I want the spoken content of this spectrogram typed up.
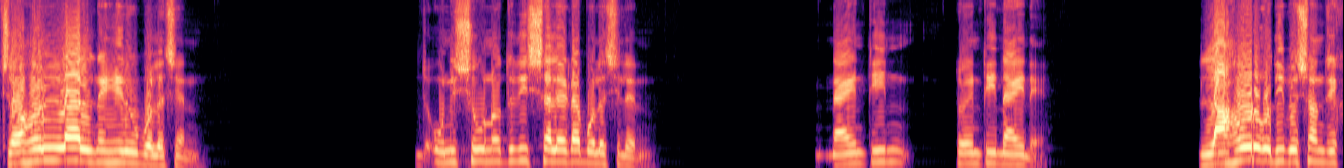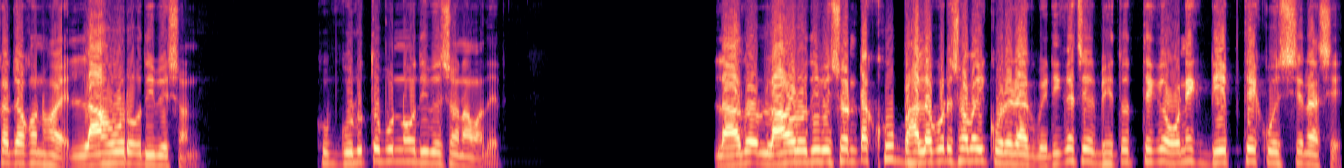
জওহরলাল নেহেরু বলেছেন। উনিশশো উনত্রিশ সালে এটা বলেছিলেন। নাইনটিন টোয়েন্টি নাইনে লাহোর অধিবেশন যেটা যখন হয়, লাহোর অধিবেশন। খুব গুরুত্বপূর্ণ অধিবেশন আমাদের। লাহোর লাহোর অধিবেশনটা খুব ভালো করে সবাই করে রাখবে, ঠিক আছে? এর ভেতর থেকে অনেক ডেপথে কোয়েশ্চেন আসে।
